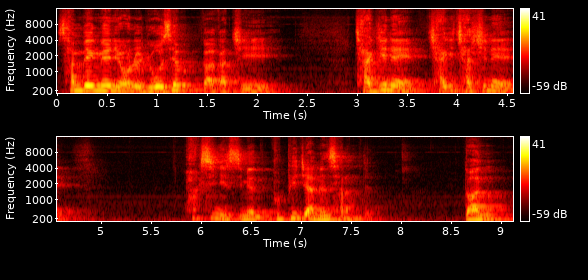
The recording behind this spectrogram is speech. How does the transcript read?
300명이 오늘 요셉과 같이 자기네 자기 자신의 확신이 있으면 굽히지 않는 사람들 또한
